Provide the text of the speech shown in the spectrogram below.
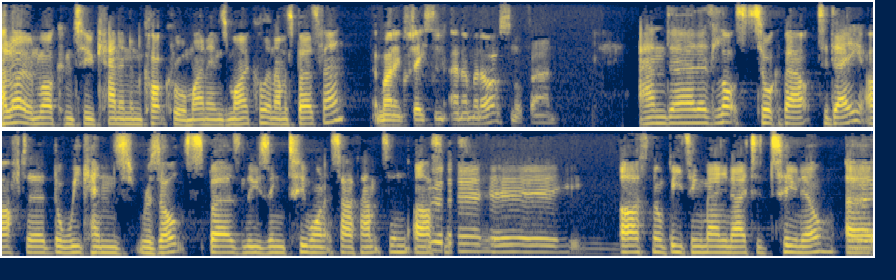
Hello and welcome to Cannon and Cockerel. My name's Michael and I'm a Spurs fan. And my name's Jason and I'm an Arsenal fan. And uh, there's lots to talk about today after the weekend's results. Spurs losing 2 1 at Southampton. Arsenal, Arsenal beating Man United 2 0. Uh,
